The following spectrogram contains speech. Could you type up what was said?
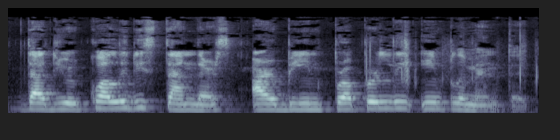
that your quality standards are being properly implemented.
